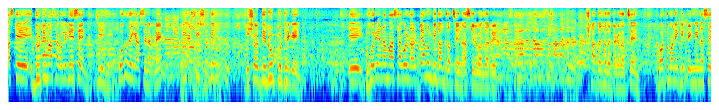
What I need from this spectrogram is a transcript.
আজকে দুটি মা ছাগল নিয়েছেন জি জি। কোথা থেকে আসছেন আপনি? ঈশ্বরদী রূপপুর। থেকে। এই হরিয়ানা মা ছাগলটার কেমন কি দাম চাচ্ছেন আজকের বাজার রেট? সাতাশ হাজার টাকা। চাচ্ছেন। বর্তমানে কি প্রেগনেন্ট আছে?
